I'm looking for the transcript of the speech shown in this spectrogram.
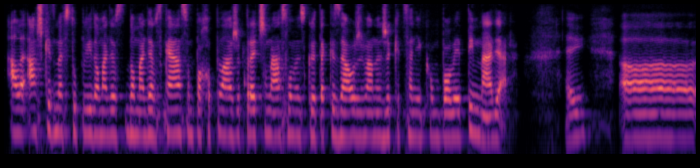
Ale až keď sme vstúpili do, Maďar- do Maďarska, som pochopila, že prečo na Slovensku je také zaužívané, že keď sa niekomu povie ty Maďar, Hej. Uh,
